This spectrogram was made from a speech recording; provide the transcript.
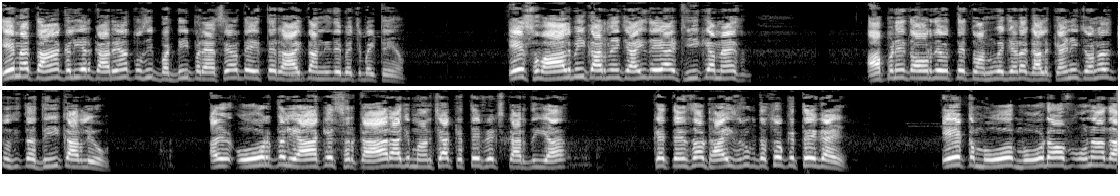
ਇਹ ਮੈਂ ਤਾਂ ਕਲੀਅਰ ਕਰ ਰਿਹਾ, ਤੁਸੀਂ ਵੱਡੀ ਪ੍ਰੈਸਿਆਂ ਤੇ ਇੱਥੇ ਰਾਜਧਾਨੀ ਦੇ ਵਿੱਚ ਬੈਠੇ ਆ। ਇਹ ਸਵਾਲ ਵੀ ਕਰਨੇ ਚਾਹੀਦੇ ਆ ਠੀਕ ਆ, ਮੈਂ ਆਪਣੇ ਤੌਰ ਦੇ ਉੱਤੇ ਤੁਹਾਨੂੰ ਇਹ ਜਿਹੜਾ ਗੱਲ ਕਹਿਣੀ ਚਾਹੁੰਦਾ ਤੁਸੀਂ ਤਸਦੀਕ ਕਰ ਲਿਓ। ਅਏ ਔਰਤ ਲਿਆ ਕੇ ਸਰਕਾਰ ਅੱਜ ਮਨਸ਼ਾ ਕਿੱਥੇ ਫਿਕਸ ਕਰਦੀ ਆ? ਕਿ 328 ਸਰੂਪ ਦੱਸੋ ਕਿੱਥੇ ਗਏ? ਇੱਕ ਮੋਡ ਆਫ ਉਹਨਾਂ ਦਾ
